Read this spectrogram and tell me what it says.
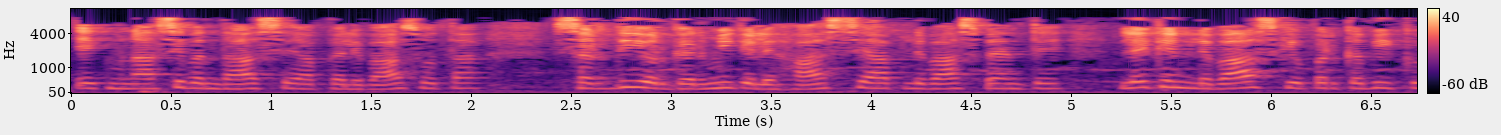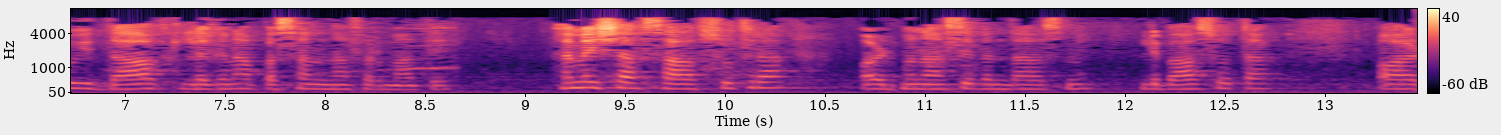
ایک مناسب انداز سے آپ کا لباس ہوتا، سردی اور گرمی کے لحاظ سے آپ لباس پہنتے، لیکن لباس کے اوپر کبھی کوئی داغ لگنا پسند نہ فرماتے۔ ہمیشہ صاف ستھرا اور مناسب انداز میں لباس ہوتا۔ اور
